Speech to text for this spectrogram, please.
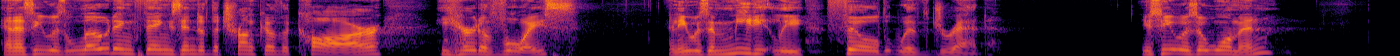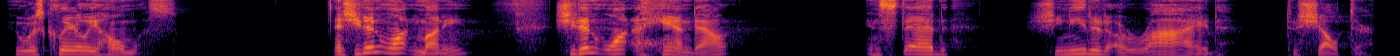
And as he was loading things into the trunk of the car, he heard a voice, and he was immediately filled with dread. You see, it was a woman who was clearly homeless. And she didn't want money, she didn't want a handout. Instead, she needed a ride to shelter.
